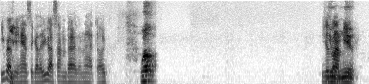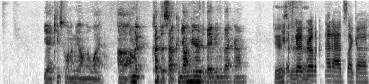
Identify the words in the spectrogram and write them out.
You rub You- your hands together. You got something better than that, Doug. Well, You You want on mute? yeah, it keeps going on me. I don't know why. Uh, I'm gonna cut this out. Can y'all hear the baby in the background? Yeah, Yeah, it's it's good, good, bro. That, that adds like a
